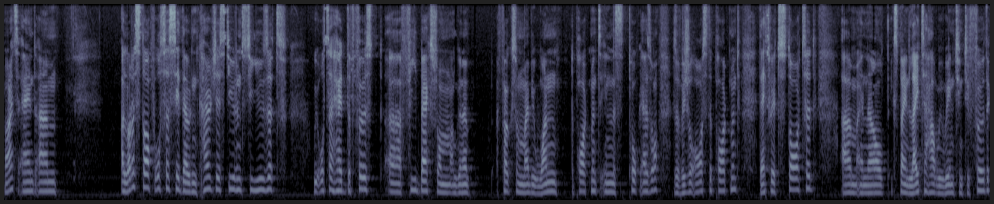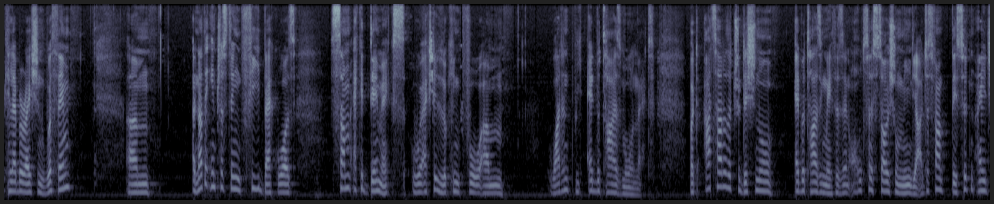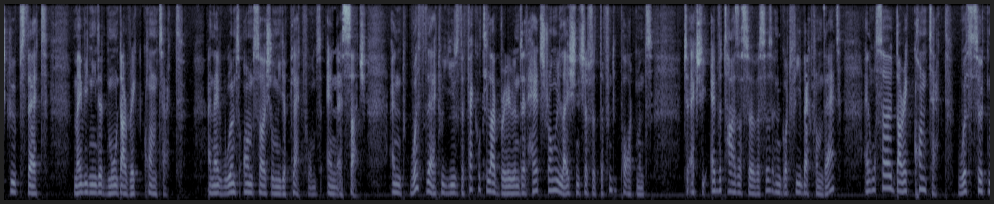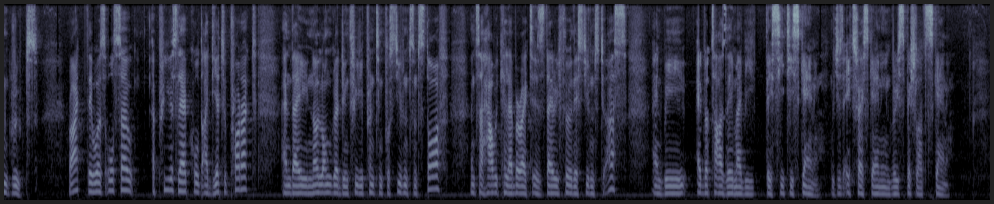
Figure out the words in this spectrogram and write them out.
right? And um, a lot of staff also said they would encourage their students to use it. We also had the first uh, feedbacks from, I'm going to focus on maybe one department in this talk as well, as a visual arts department. That's where it started. Um, and I'll explain later how we went into further collaboration with them. Um, another interesting feedback was some academics were actually looking for um, why don't we advertise more on that? But outside of the traditional advertising methods and also social media, I just found there's certain age groups that maybe needed more direct contact and they weren't on social media platforms and as such. And with that, we used the faculty librarians that had strong relationships with different departments to actually advertise our services, and got feedback from that, and also direct contact with certain groups right? There was also a previous lab called Idea to Product, and they no longer doing 3D printing for students and staff. And so how we collaborate is they refer their students to us, and we advertise their maybe their CT scanning, which is X-ray scanning and very specialized scanning.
